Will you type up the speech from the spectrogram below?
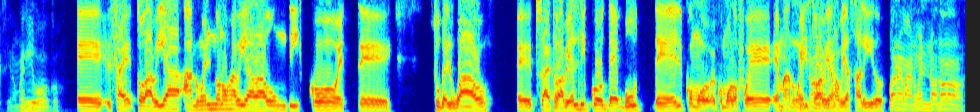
si no me equivoco. Eh, todavía Anuel no nos había dado un disco este super wow. Eh, todavía el disco debut de él como, como lo fue Emanuel, todavía no había salido. Bueno, Emanuel, no, no, no,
